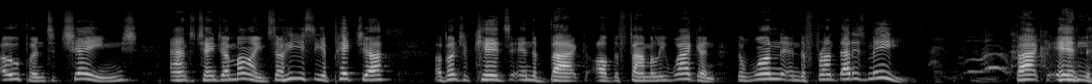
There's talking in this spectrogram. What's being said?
open to change and to change our mind. So here you see a picture, a bunch of kids in the back of the family wagon. The one in the front, that is me. Back in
